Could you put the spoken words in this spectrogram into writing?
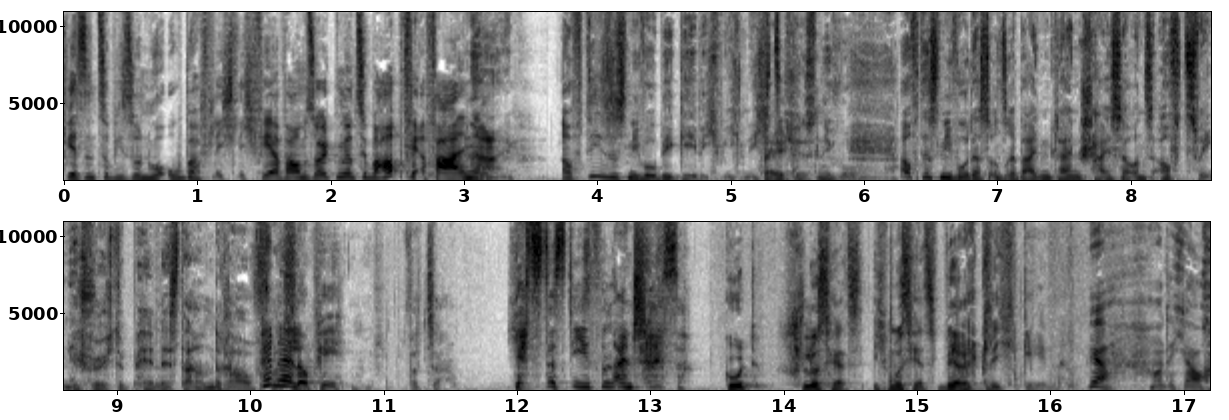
Wir sind sowieso nur oberflächlich fair. Warum sollten wir uns überhaupt fair verhalten? Nein. Auf dieses Niveau begebe ich mich nicht. Welches Niveau? Auf das Niveau, das unsere beiden kleinen Scheißer uns aufzwingen. Ich fürchte, Pen ist da andere auf. Penelope, Verzeihung. Jetzt ist Ethan ein Scheißer. Gut, Schluss jetzt. Ich muss jetzt wirklich gehen. Ja, und ich auch.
